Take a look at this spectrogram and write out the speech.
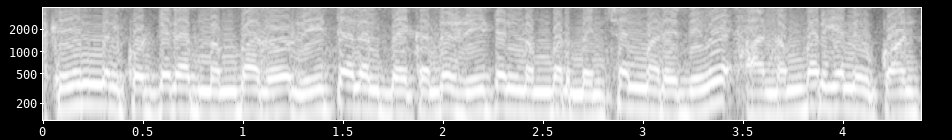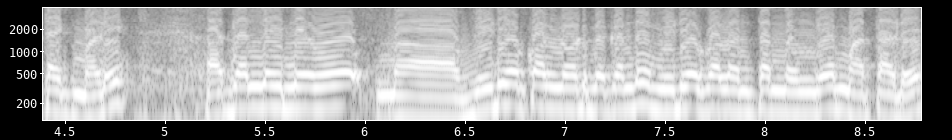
ಸ್ಕ್ರೀನ್ ಮೇಲೆ ಕೊಟ್ಟಿರೋ ನಂಬರು ರಿಟೇಲ್ ಅಲ್ಲಿ ಬೇಕಂದ್ರೆ ರೀಟೇಲ್ ನಂಬರ್ ಮೆನ್ಷನ್ ಮಾಡಿದೀವಿ ಆ ನಂಬರ್ಗೆ ನೀವು ಕಾಂಟ್ಯಾಕ್ಟ್ ಮಾಡಿ, ಅದರಲ್ಲಿ ನೀವು ವಿಡಿಯೋ ಕಾಲ್ ನೋಡ್ಬೇಕಂದ್ರೆ ವಿಡಿಯೋ ಕಾಲ್ ಅಂತ ನಿಮಗೆ ಮಾತಾಡಿ.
